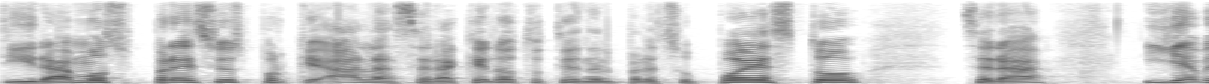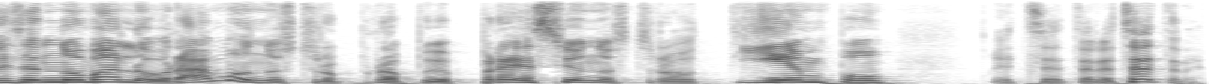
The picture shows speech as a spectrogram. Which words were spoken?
tiramos precios porque, ala, ¿será que el otro tiene el presupuesto? ¿Será? Y a veces no valoramos nuestro propio precio, nuestro tiempo, etcétera, etcétera.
